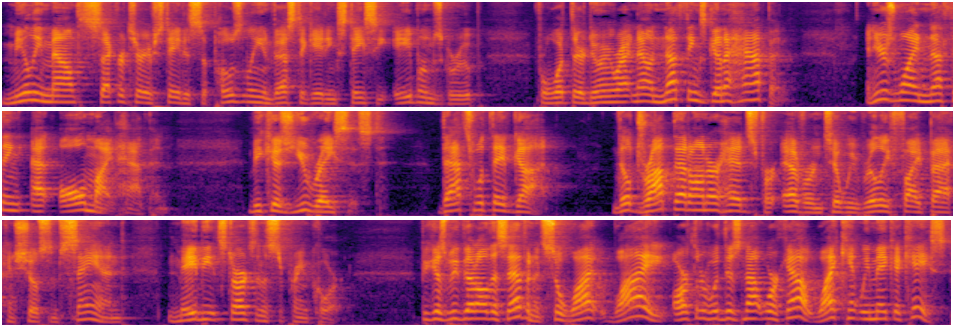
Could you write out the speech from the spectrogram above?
mealy mouthed Secretary of State is supposedly investigating Stacey Abrams' group for what they're doing right now, nothing's going to happen. And here's why nothing at all might happen because you racist. That's what they've got. They'll drop that on our heads forever until we really fight back and show some sand. Maybe it starts in the Supreme Court because we've got all this evidence. So why why Arthur would this not work out? Why can't we make a case?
